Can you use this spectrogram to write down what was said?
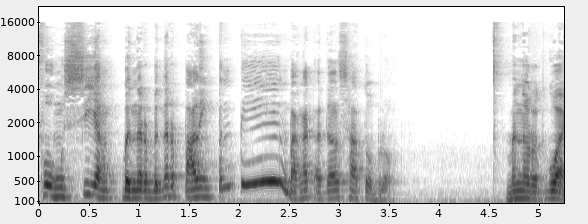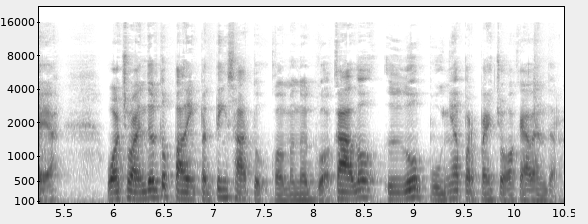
fungsi yang bener-bener paling penting banget adalah satu bro. Menurut gua ya watchfinder tuh paling penting satu kalau menurut gua. Kalau lu punya perpetual calendar.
